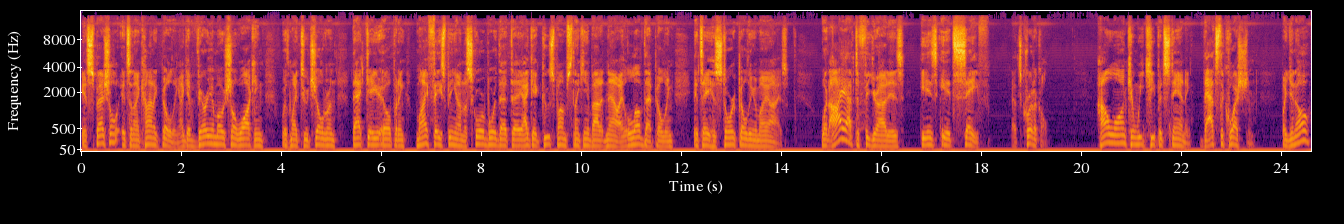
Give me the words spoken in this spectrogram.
It's special. It's an iconic building. I get very emotional walking with my two children. That gate opening, my face being on the scoreboard that day, I get goosebumps thinking about it now. I love that building. It's a historic building in my eyes. What I have to figure out is is it safe? That's critical. How long can we keep it standing? That's the question. But you know,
